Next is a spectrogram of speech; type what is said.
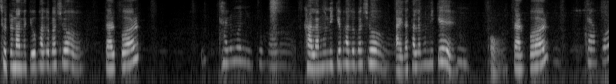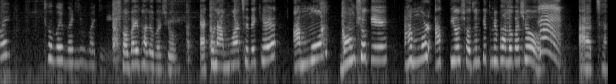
ছোট নানাকেও ভালোবাসো? তারপর? খালামুনিকে ভালোবাসো। আয়রা খালামুনিকে? ও তারপর? তারপর সবাই ভালোবাসি সবাই ভালোবাসো। এখন আম্মু আছে দেখে। আম্মুর বংশকে আম্মুর আত্মীয় স্বজনকে তুমি ভালোবাসো? হ্যাঁ। আচ্ছা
